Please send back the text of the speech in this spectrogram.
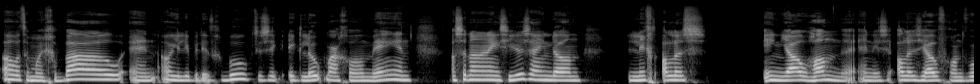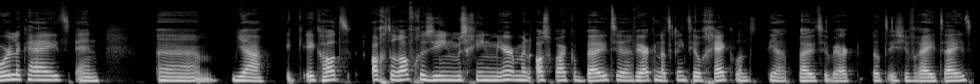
oh wat een mooi gebouw. En oh, jullie hebben dit geboekt. Dus ik, ik loop maar gewoon mee. En als ze dan ineens hier zijn, dan ligt alles in jouw handen. En is alles jouw verantwoordelijkheid. En ehm, ja, ik, ik had achteraf gezien misschien meer mijn afspraken buiten werken. Dat klinkt heel gek, want ja, buitenwerk, dat is je vrije tijd.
